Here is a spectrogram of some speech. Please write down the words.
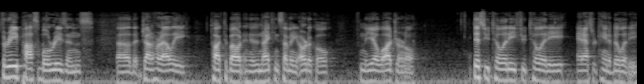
three possible reasons uh, that John Hart Hartelli talked about in his 1970 article from the Yale Law Journal disutility, futility, and ascertainability.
